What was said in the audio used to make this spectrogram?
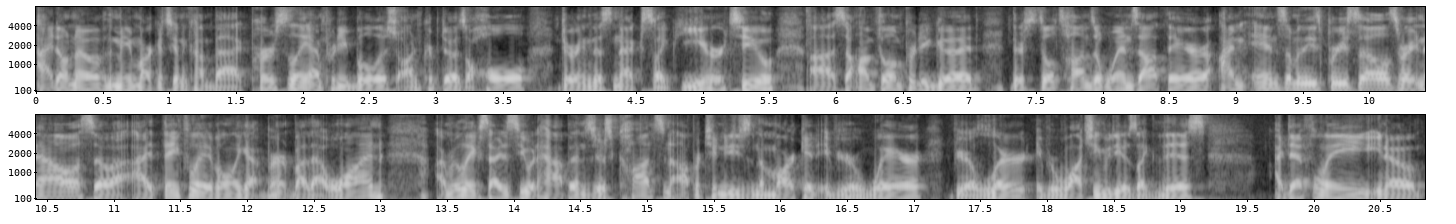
I don't know if the meme market's going to come back. Personally, I'm pretty bullish on crypto as a whole during this next like year or two. Uh, so I'm feeling pretty good. There's still tons of wins out there. I'm in some of these pre-sales right now, so I thankfully have only got burnt by that one. I'm really excited to see what happens. There's constant opportunities in the market if you're aware, if you're alert, if you're watching videos like this. I definitely, you know,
